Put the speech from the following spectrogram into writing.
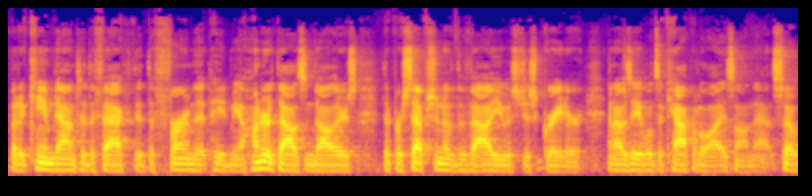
but it came down to the fact that the firm that paid me hundred thousand dollars, the perception of the value was just greater, and I was able to capitalize on that. So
